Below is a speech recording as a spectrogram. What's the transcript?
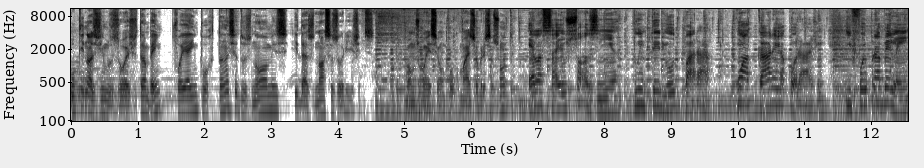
O que nós vimos hoje também foi a importância dos nomes e das nossas origens. Vamos conhecer um pouco mais sobre esse assunto? Ela saiu sozinha do interior do Pará, com a cara e a coragem, e foi para Belém,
